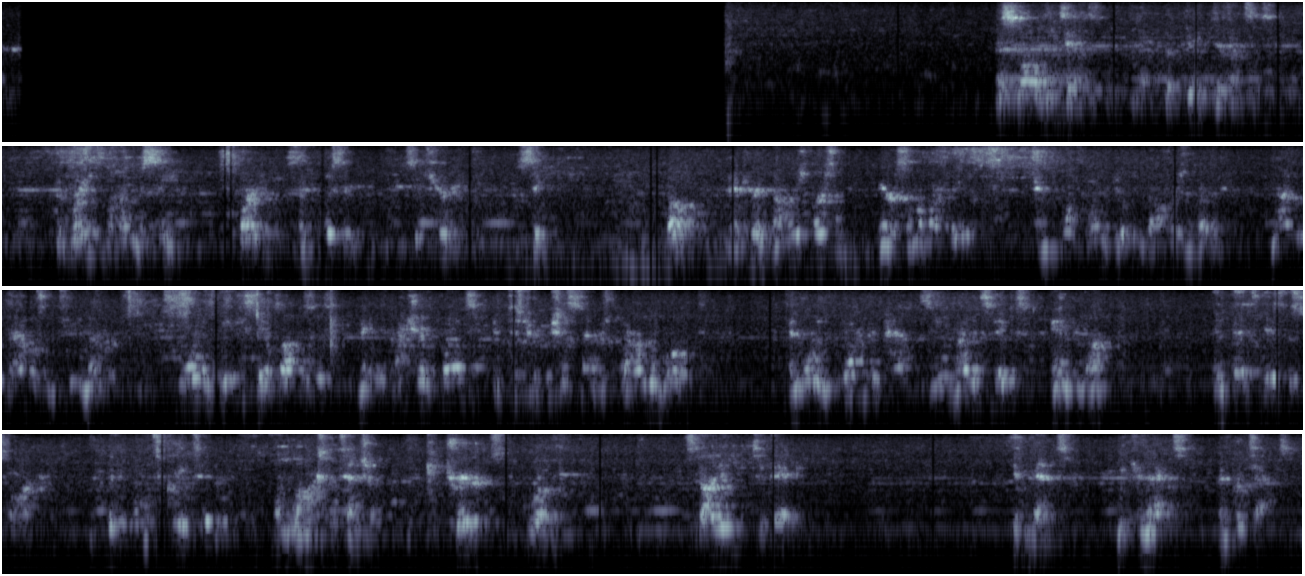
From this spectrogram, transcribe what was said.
The small details, the big differences. The brains behind the scene, sparking, simplicity, security, safety. And if you're a numbers person, here are some of our favorites. $2.1 billion in revenue, 9,000 team members, more than 80 sales offices, manufacturing plants, and distribution centers around the world, and more than 400 patents in the United States and beyond. And that is the spark that ignites creativity, unlocks potential, triggers growth. Starting today. Invent, we connect and protect.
